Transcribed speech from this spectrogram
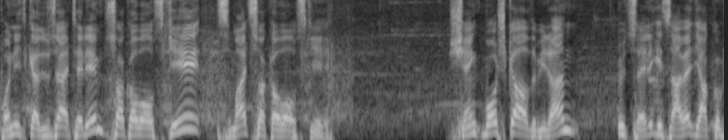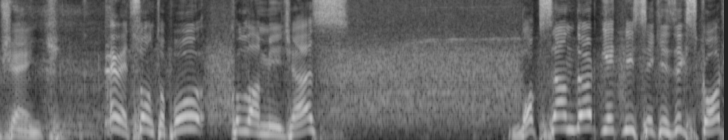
Ponitka düzeltelim. Sokovolski. Smaç Sokovolski. Şenk boş kaldı bir an. 3 sayılık isabet Yakup Şenk. Evet son topu kullanmayacağız. 94-78'lik skor.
